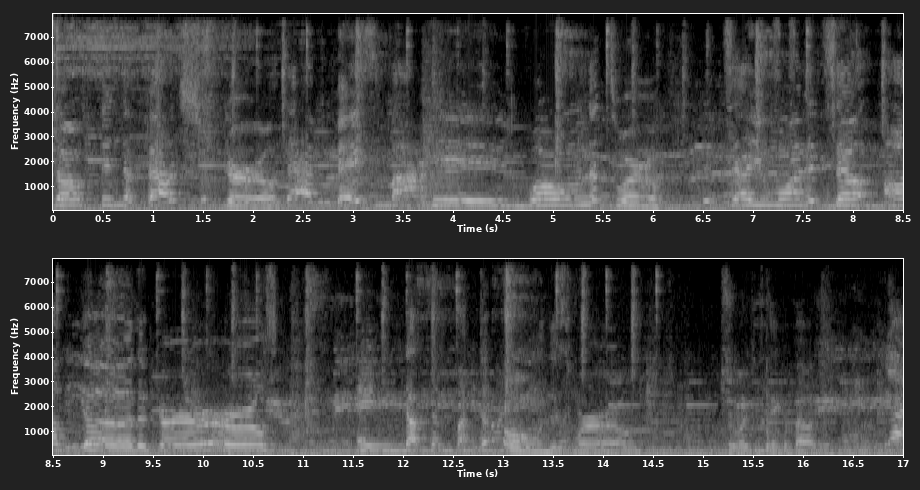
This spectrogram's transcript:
Something about you, girl, that makes my head wanna twirl. Tell you wanna tell all the other girls. Ain't nothing but to own this world. So what do you think about it? Yeah,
